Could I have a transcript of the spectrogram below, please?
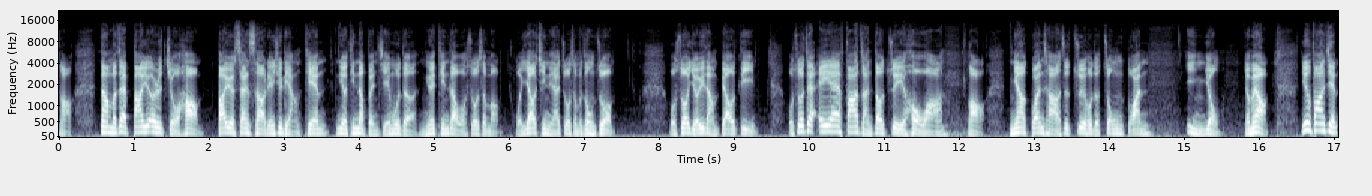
好，那么在八月二十九号、八月三十号连续两天，你有听到本节目的，你会听到我说什么？我邀请你来做什么动作？我说有一档标的，我说在 AI 发展到最后啊，哦，你要观察的是最后的终端应用有没有？你有发现？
